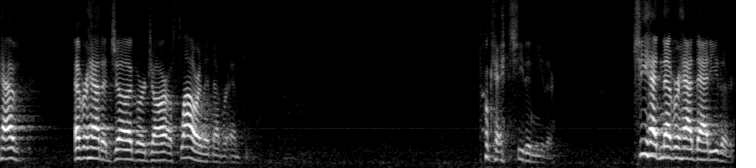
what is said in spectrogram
have ever had a jug or jar of flour that never emptied? Okay, she didn't either. She had never had that either.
